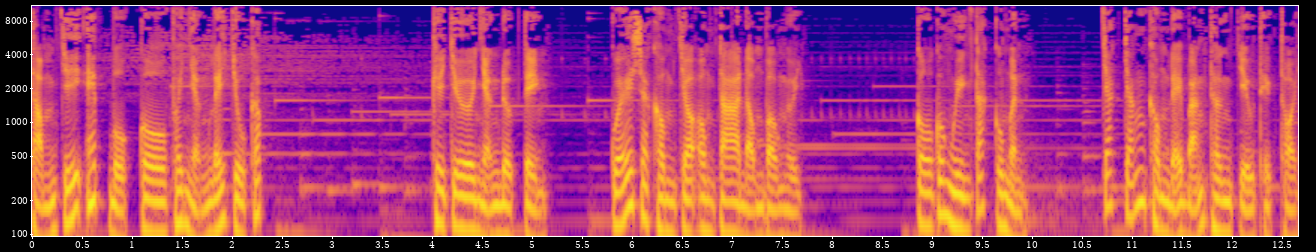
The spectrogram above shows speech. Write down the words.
Thậm chí ép buộc cô phải nhận lấy chu cấp. Khi chưa nhận được tiền, Quế sẽ không cho ông ta động vào người. Cô có nguyên tắc của mình, Chắc chắn không để bản thân chịu thiệt thòi.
